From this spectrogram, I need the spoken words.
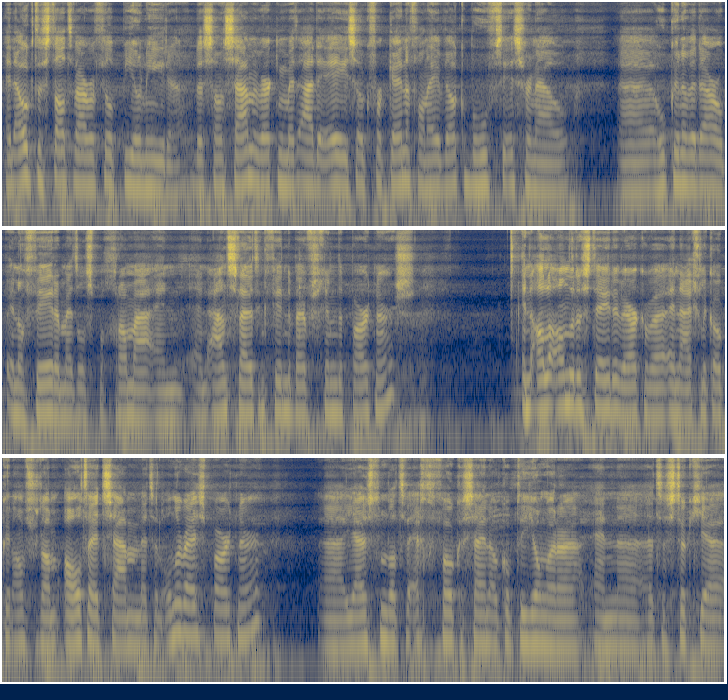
En ook de stad waar we veel pionieren. Dus zo'n samenwerking met ADE is ook voor kennen van hey, welke behoefte is er nou? Uh, hoe kunnen we daarop innoveren met ons programma en, en aansluiting vinden bij verschillende partners? In alle andere steden werken we, en eigenlijk ook in Amsterdam, altijd samen met een onderwijspartner. Uh, juist omdat we echt gefocust zijn ook op de jongeren en uh, het een stukje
